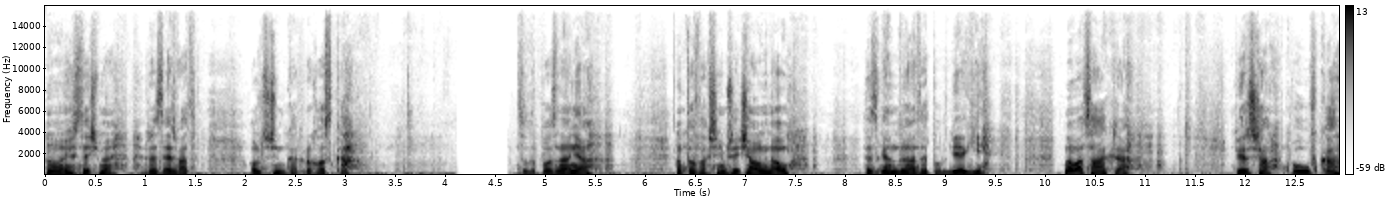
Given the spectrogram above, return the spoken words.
No, jesteśmy rezerwat Olszynka Grochowska. Co do Poznania, no to właśnie przyciągnął ze względu na te podbiegi. No masakra. Pierwsza połówka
